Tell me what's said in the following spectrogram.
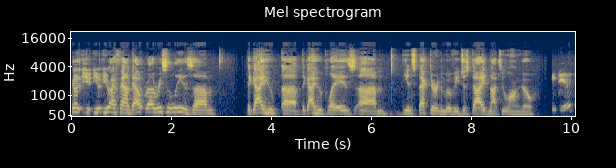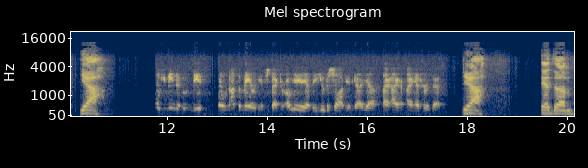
You know, you, you, you know, what I found out uh, recently is um, the guy who uh, the guy who plays um, the inspector in the movie just died not too long ago. He did? Yeah, Oh, you mean the, the oh, not the mayor, the inspector. Oh, yeah, yeah, yeah, the Yugoslavian guy. Yeah, I, I, I had heard that. Yeah, and um,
